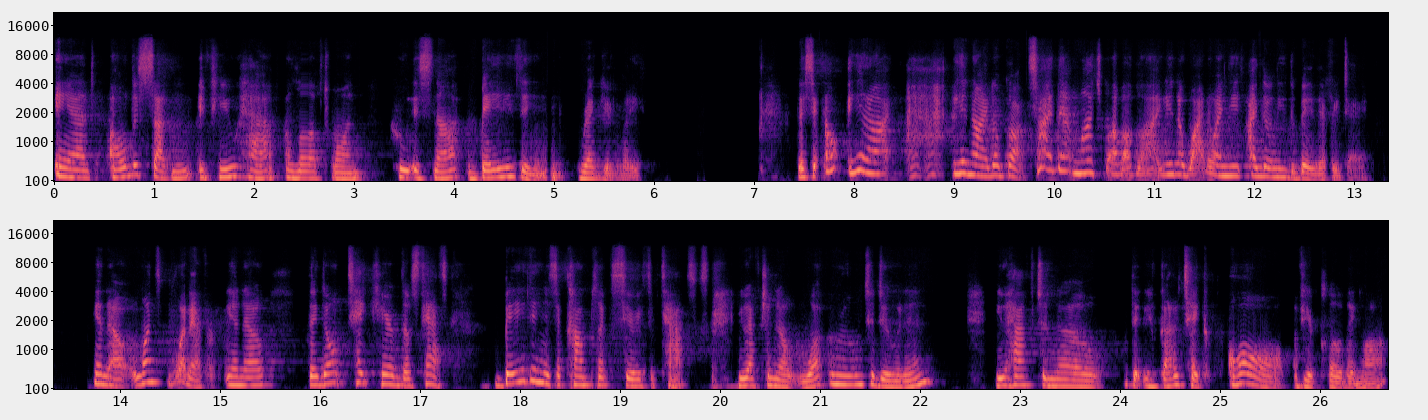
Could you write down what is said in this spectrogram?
and all of a sudden, if you have a loved one who is not bathing regularly, they say, "Oh, you know, I, you know, I don't go outside that much. Blah blah blah. You know, why do I need? I don't need to bathe every day. You know, once whatever. You know, they don't take care of those tasks. Bathing is a complex series of tasks. You have to know what room to do it in. You have to know that you've got to take all of your clothing off.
